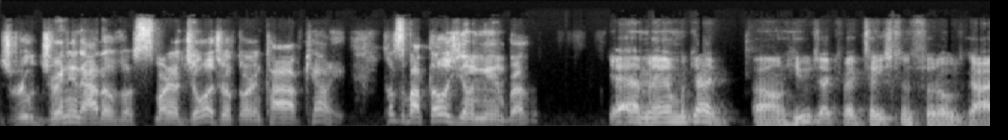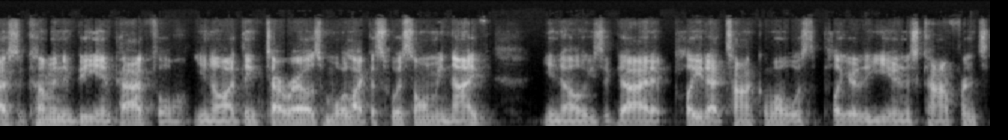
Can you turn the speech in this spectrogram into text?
Drew Drennan out of uh, Smyrna, Georgia, up there in Cobb County. Tell us about those young men, brother. Yeah, man, we got um, huge expectations for those guys to come in and be impactful. You know, I think Tyrell is more like a Swiss Army knife. You know, he's a guy that played at Tonkawa, was the player of the year in this conference.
